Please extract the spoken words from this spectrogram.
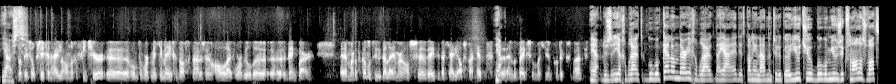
Juist. Nou, dat is op zich een hele handige feature, uh, want er wordt met je meegedacht. Nou, er zijn allerlei voorbeelden denkbaar. maar dat kan natuurlijk alleen maar als ze weten dat jij die afspraak hebt. Ja. en dat weten ze omdat je hun product gebruikt. Ja, dus je gebruikt Google Calendar, je gebruikt... nou ja, hè, dit kan inderdaad natuurlijk YouTube, Google Music, van alles wat.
